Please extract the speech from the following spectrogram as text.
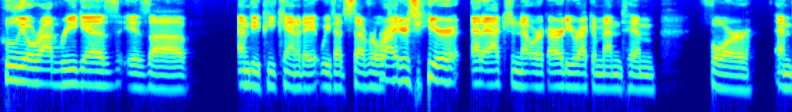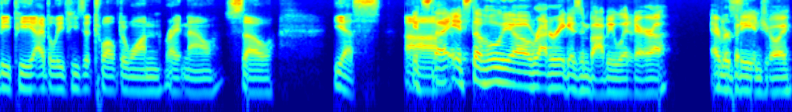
Julio Rodriguez is uh MVP candidate. We've had several writers here at Action Network already recommend him for MVP. I believe he's at 12 to 1 right now. So, yes. It's uh, the it's the Julio Rodriguez and Bobby Witt era. Everybody yes. enjoy.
